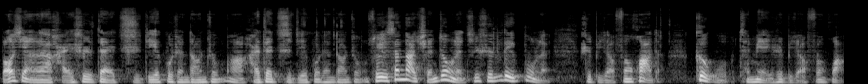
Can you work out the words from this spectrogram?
保险呢还是在止跌过程当中啊，还在止跌过程当中。所以三大权重呢其实内部呢是比较分化的，个股层面也是比较分化，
